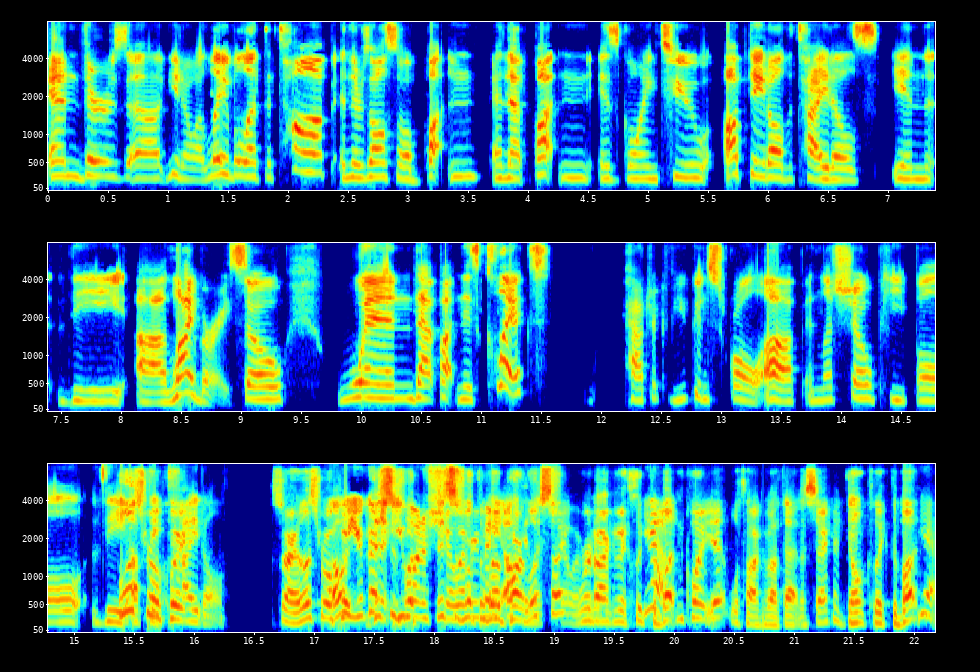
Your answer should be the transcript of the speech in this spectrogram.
And there's a you know a label at the top and there's also a button and that button is going to update all the titles in the uh, library. So when that button is clicked patrick if you can scroll up and let's show people the well, update title Sorry, let's real oh, quick. you're gonna, this you want to show This is what the web part okay, looks like. We're not going to click yeah. the button quite yet. We'll talk about that in a second. Don't click the button. Yeah.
